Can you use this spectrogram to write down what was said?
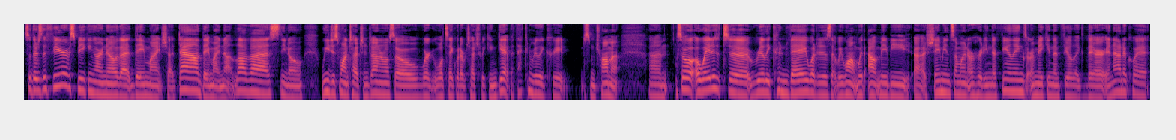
So there's the fear of speaking our no that they might shut down, they might not love us. You know, we just want touch in general, so we're, we'll take whatever touch we can get, but that can really create some trauma. Um, so a way to, to really convey what it is that we want without maybe uh, shaming someone or hurting their feelings or making them feel like they're inadequate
